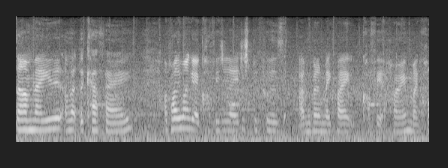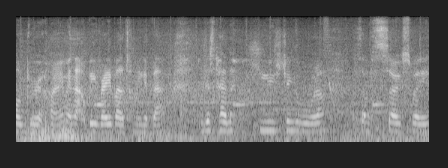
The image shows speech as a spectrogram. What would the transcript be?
So I made it, I'm at the cafe. I probably won't get a coffee today just because I'm going to make my coffee at home, my cold brew at home, and that will be ready by the time I get back. I just had a huge drink of water because I'm so sweaty.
